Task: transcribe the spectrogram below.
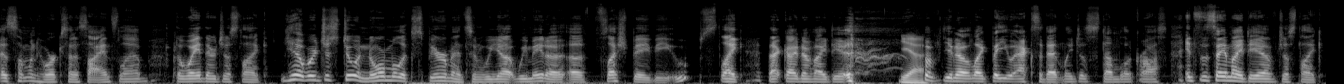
as someone who works in a science lab, the way they're just like, yeah, we're just doing normal experiments, and we uh we made a, a flesh baby. Oops, like that kind of idea. Yeah. of, you know, like that you accidentally just stumble across. It's the same idea of just like,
